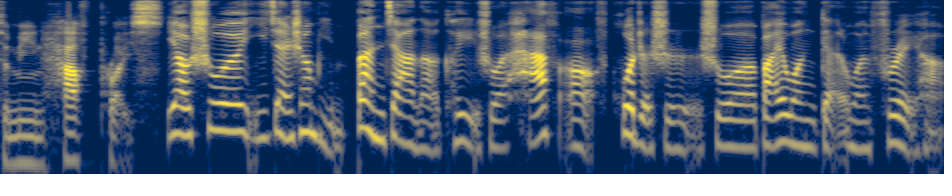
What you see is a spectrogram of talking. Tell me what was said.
to mean half price. 要说一件商品半价呢，可以说 half off，或者是说 buy one get one free 哈，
